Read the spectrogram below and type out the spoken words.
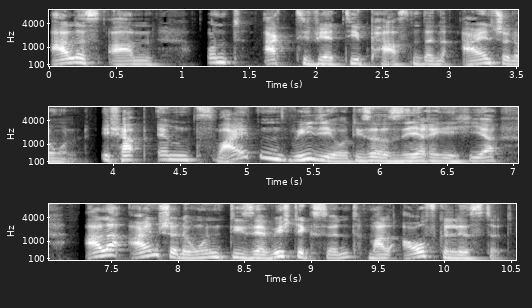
alles an und aktiviert die passenden Einstellungen. Ich habe im zweiten Video dieser Serie hier alle Einstellungen, die sehr wichtig sind, mal aufgelistet.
